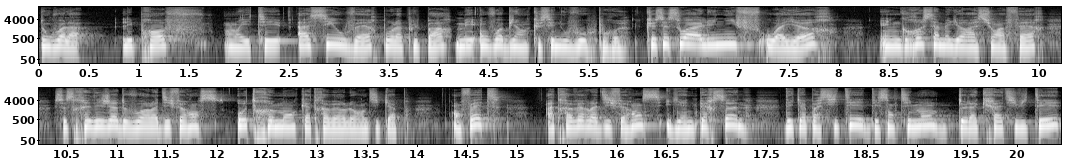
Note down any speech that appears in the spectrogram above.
Donc voilà, les profs ont été assez ouverts pour la plupart, mais on voit bien que c'est nouveau pour eux. Que ce soit à l'UNIF ou ailleurs, une grosse amélioration à faire, ce serait déjà de voir la différence autrement qu'à travers le handicap. En fait, à travers la différence, il y a une personne, des capacités, des sentiments, de la créativité,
